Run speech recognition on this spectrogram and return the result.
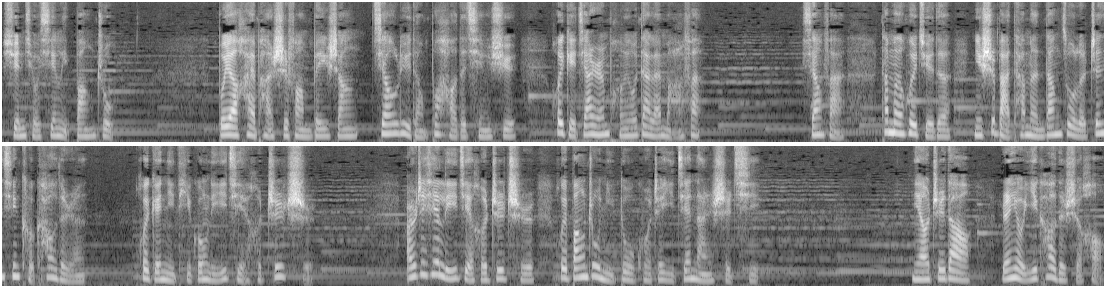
寻求心理帮助。不要害怕释放悲伤、焦虑等不好的情绪，会给家人朋友带来麻烦。相反，他们会觉得你是把他们当做了真心可靠的人，会给你提供理解和支持，而这些理解和支持会帮助你度过这一艰难时期。你要知道，人有依靠的时候，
